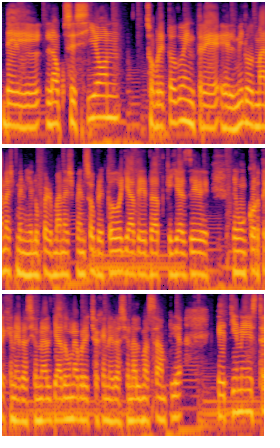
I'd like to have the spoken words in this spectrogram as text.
de la obsesión sobre todo entre el middle management y el upper management, sobre todo ya de edad que ya es de, un corte generacional, ya de una brecha generacional más amplia, que tiene esta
